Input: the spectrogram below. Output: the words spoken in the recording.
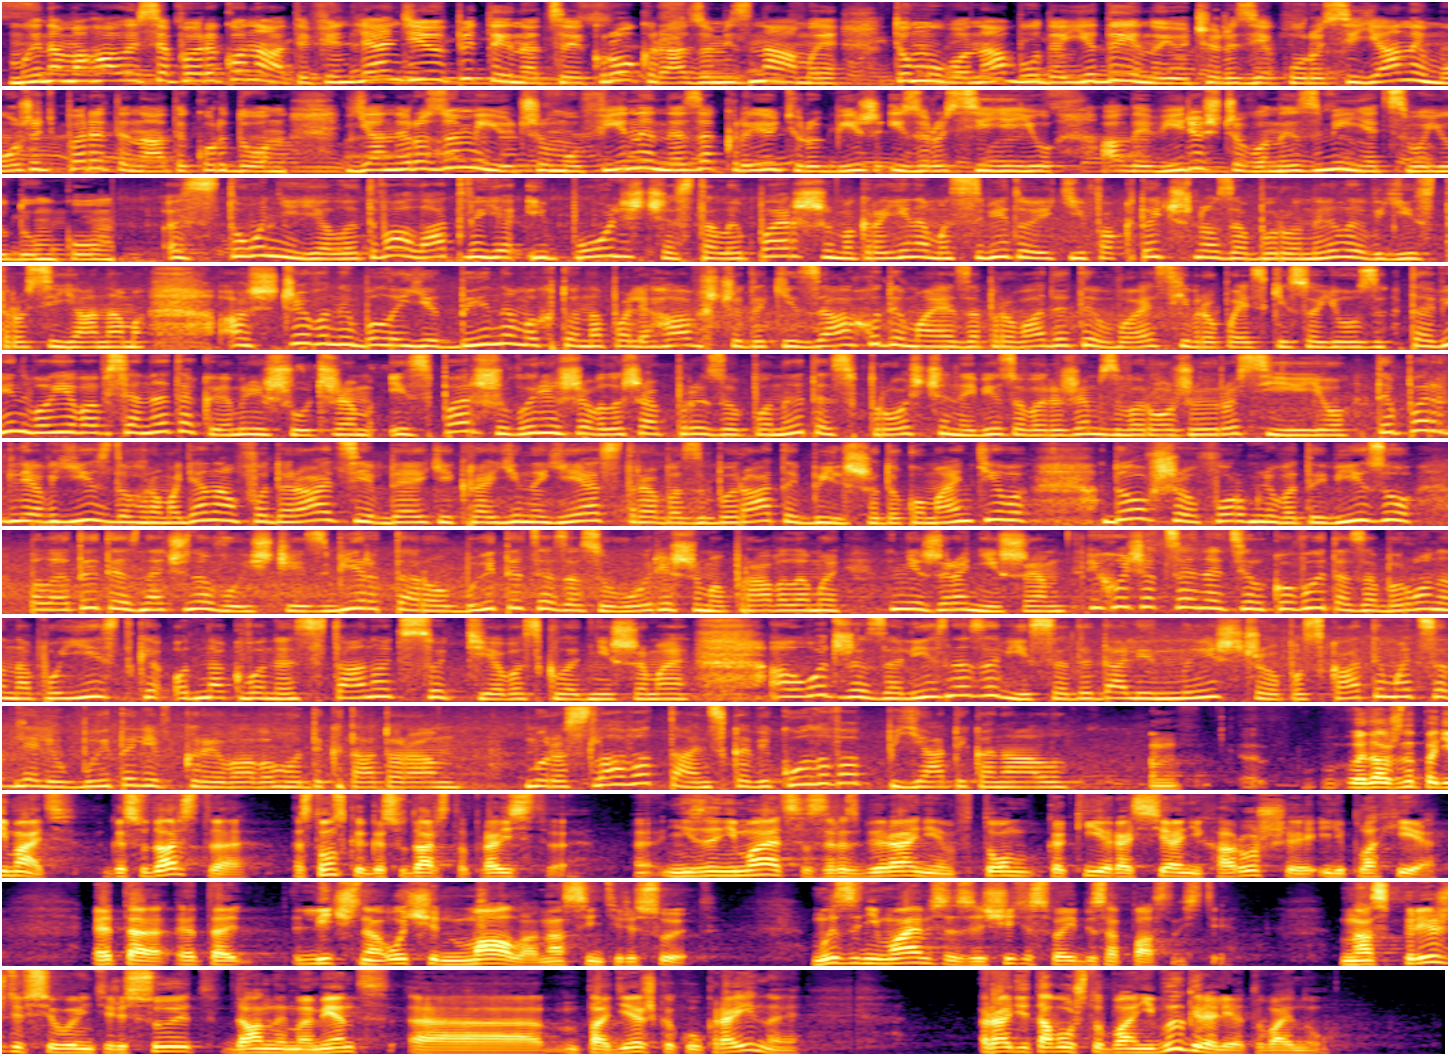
Ми намагалися переконати Фінляндію піти на цей крок разом із нами, тому вона буде єдиною, через яку росіяни можуть перетинати кордон. Я не розумію, чому фіни не закриють рубіж із Росією, але вірю, що вони змінять свою думку. Естонія, Литва, Латвія і Польща стали першими країнами світу, які фактично заборонили в'їзд росіянам. А ще вони були єдиними, хто наполягав, що такі заходи має запровадити весь європейський союз. Та він виявився не таким рішучим і спершу вирішив лише призупинити спрощений візовий режим з ворожою Росією. Тепер для в'їзду громадянам Федерації в деякі країни ЄС треба збирати більше документів, довше оформлювати візу, платити значно вищий збір та робити це за суворішими правилами ніж раніше. І хоча це не цілковита заборона на поїздки, однак вони стануть суттєво складнішими. А отже, залізна завіса дедалі нижче опускатиметься для любителів кривавого диктатора. Мирослава Танська Вікулова, п'ятий канал. Вы должны понимать, государство, эстонское государство, правительство, э, не занимается с разбиранием в том, какие россияне хорошие или плохие. Это, это лично очень мало нас интересует. Мы занимаемся защитой своей безопасности. Нас прежде всего интересует в данный момент э, поддержка Украины ради того, чтобы они выиграли эту войну,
